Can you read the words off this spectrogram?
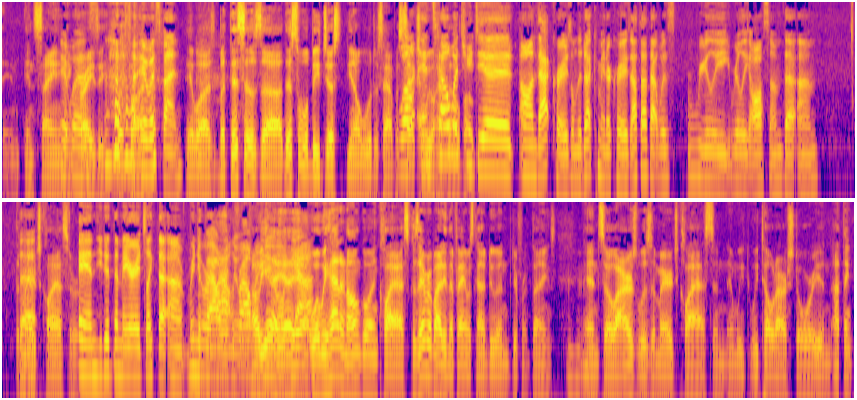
in, insane It and was. crazy. But fun. it was fun. It was. But this is, uh, this will be just, you know, we'll just have a Well, section. and we'll tell what you boat. did on that cruise, on the Duck Commander cruise. I thought that was really, really awesome. The um, The, the- marriage class? or and you did the marriage, like the um, renewal vow vow- renewal. vow Oh yeah, renewal, yeah, yeah, Well, we had an ongoing class because everybody in the family was kind of doing different things, Mm-hmm. and so ours was a marriage class, and, and we we told our story, and I think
